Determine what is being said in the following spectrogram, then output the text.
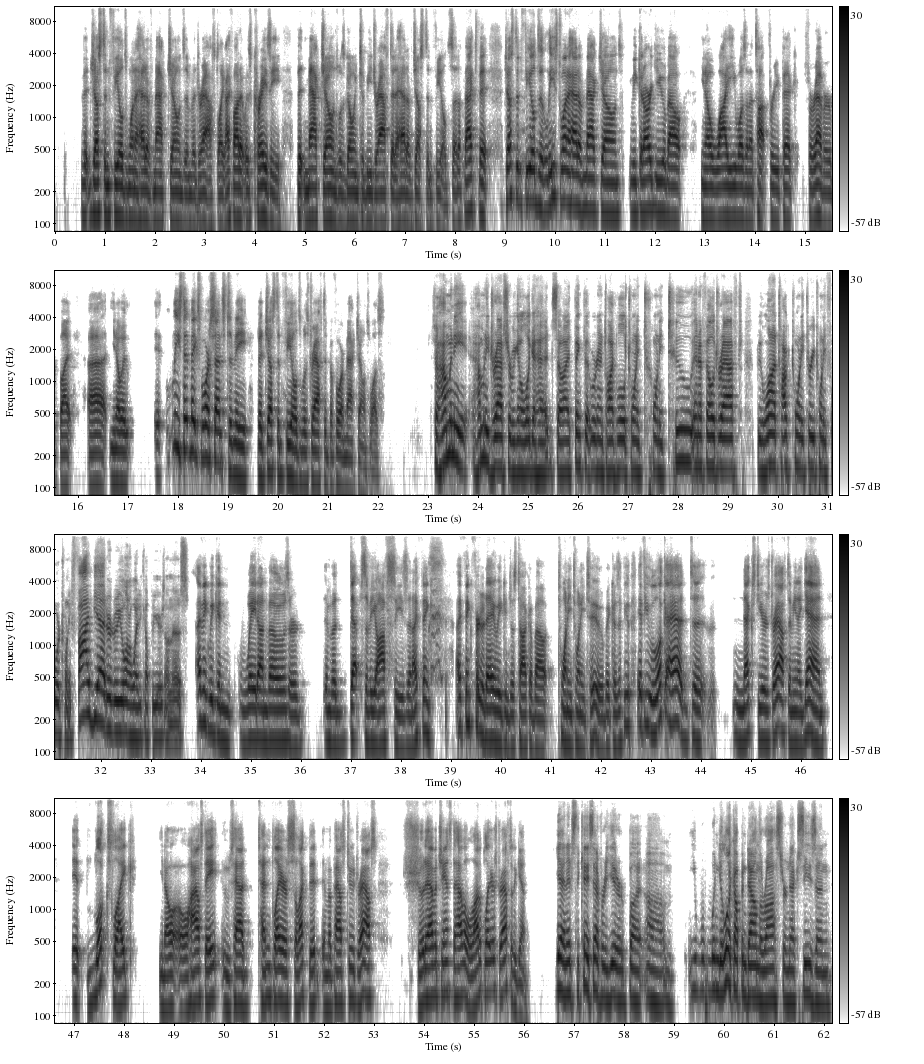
that Justin Fields went ahead of Mac Jones in the draft. Like I thought it was crazy that Mac Jones was going to be drafted ahead of Justin Fields. So the fact that Justin Fields at least went ahead of Mac Jones, we could argue about, you know, why he wasn't a top three pick forever, but uh, you know, it, at least it makes more sense to me that Justin Fields was drafted before Mac Jones was. So how many how many drafts are we going to look ahead? So I think that we're going to talk a little 2022 NFL draft. Do we want to talk 23, 24, 25 yet, or do we want to wait a couple years on those? I think we can wait on those or in the depths of the off season. I think I think for today we can just talk about 2022 because if you if you look ahead to next year's draft, I mean again, it looks like you know, Ohio State, who's had 10 players selected in the past two drafts, should have a chance to have a lot of players drafted again. Yeah, and it's the case every year. But um, you, when you look up and down the roster next season,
